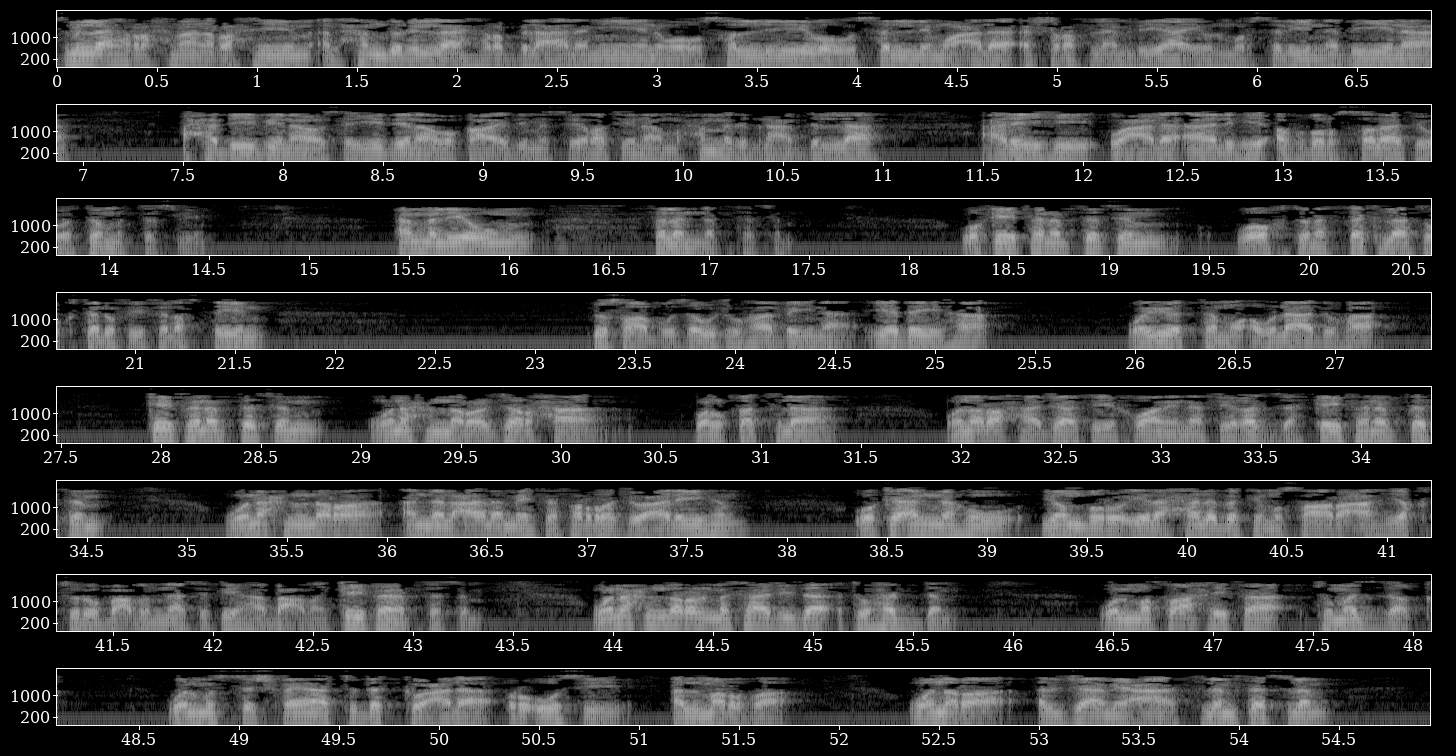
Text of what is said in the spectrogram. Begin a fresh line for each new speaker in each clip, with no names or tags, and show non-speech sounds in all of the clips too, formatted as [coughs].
بسم الله الرحمن الرحيم الحمد لله رب العالمين وأصلي وأسلم على أشرف الأنبياء والمرسلين نبينا وحبيبنا وسيدنا وقائد مسيرتنا محمد بن عبد الله عليه وعلى آله أفضل الصلاة وتم التسليم أما اليوم فلن نبتسم وكيف نبتسم وأختنا الثكلى تقتل في فلسطين يصاب زوجها بين يديها ويتم أولادها كيف نبتسم ونحن نرى الجرحى والقتلى ونرى حاجات إخواننا في غزة. كيف نبتسم؟ ونحن نرى أن العالم يتفرج عليهم وكأنه ينظر إلى حلبة مصارعة يقتل بعض الناس فيها بعضا. كيف نبتسم؟ ونحن نرى المساجد تهدم والمصاحف تمزق والمستشفيات تدك على رؤوس المرضى ونرى الجامعات لم تسلم.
